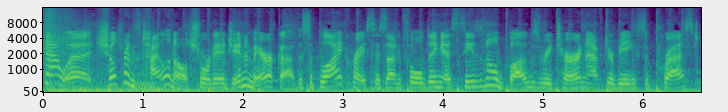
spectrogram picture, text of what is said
Now, a children's Tylenol shortage in America. The supply crisis unfolding as seasonal bugs return after being suppressed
